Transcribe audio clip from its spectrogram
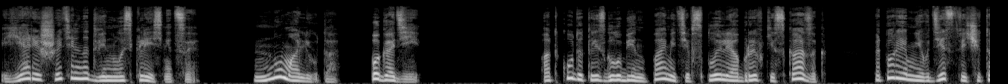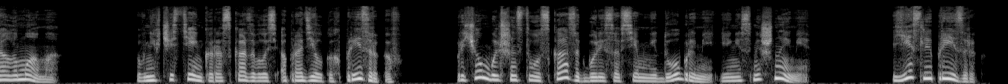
Я решительно двинулась к лестнице. «Ну, Малюта, погоди!» Откуда-то из глубин памяти всплыли обрывки сказок, которые мне в детстве читала мама. В них частенько рассказывалось о проделках призраков, причем большинство сказок были совсем недобрыми и не смешными. Если призрак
